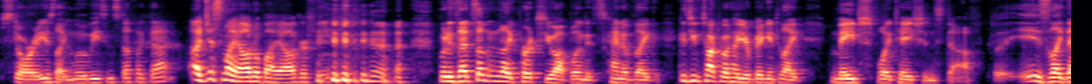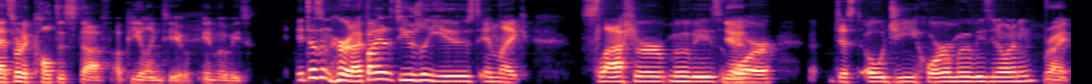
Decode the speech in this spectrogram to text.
stories, like movies and stuff like that? uh, just my autobiography. but is that something that like perks you up when it's kind of like because you've talked about how you're big into like mage exploitation stuff? Is like that sort of cultist stuff appealing to you in movies? it doesn't hurt. I find it's usually used in like slasher movies Yeah. or just OG horror movies. You know what I mean? Right.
